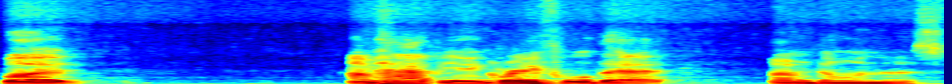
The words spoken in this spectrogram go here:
but I'm happy and grateful that I'm doing this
